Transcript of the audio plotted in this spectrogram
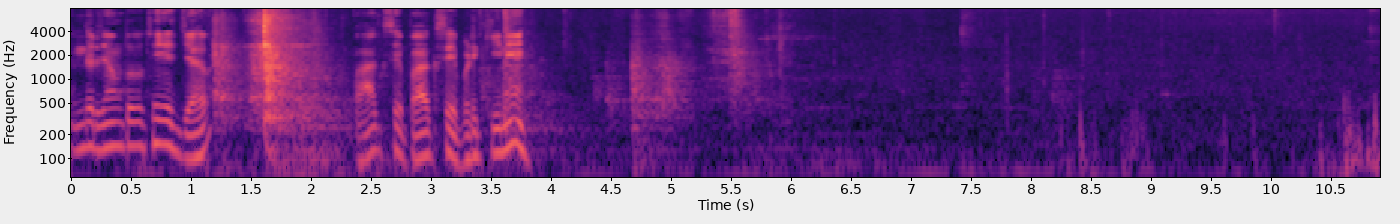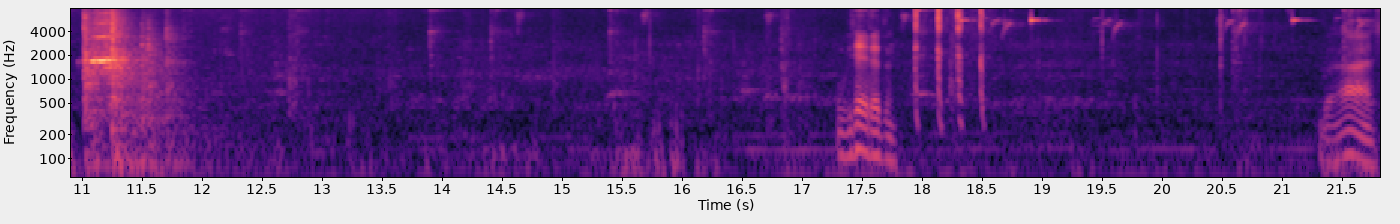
અંદર જાઉં તો થઈ જ હો. ભાગશે ભાગશે ભડકીને. ઊભી થાય રતન બસ.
